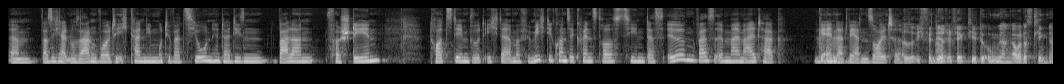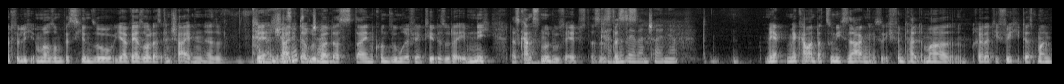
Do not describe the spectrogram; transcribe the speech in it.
Ähm, was ich halt nur sagen wollte, ich kann die Motivation hinter diesen Ballern verstehen. Trotzdem würde ich da immer für mich die Konsequenz draus ziehen, dass irgendwas in meinem Alltag geändert werden sollte. Also ich finde der reflektierte Umgang, aber das klingt natürlich immer so ein bisschen so, ja, wer soll das entscheiden? Also wer jeder entscheidet darüber, dass dein Konsum reflektiert ist oder eben nicht? Das kannst nur du selbst. Das ist, kann man das selber ist, entscheiden, ja. mehr, mehr kann man dazu nicht sagen. Also ich finde halt immer relativ wichtig, dass man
